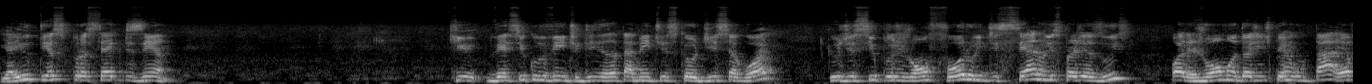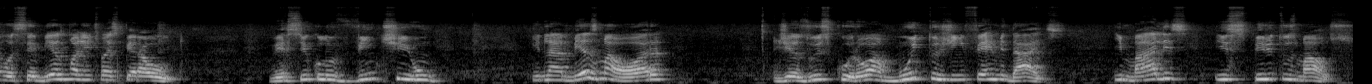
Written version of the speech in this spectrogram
E aí o texto prossegue dizendo que versículo 20 diz exatamente isso que eu disse agora, que os discípulos de João foram e disseram isso para Jesus. Olha, João mandou a gente perguntar: é você mesmo ou a gente vai esperar outro? Versículo 21. E na mesma hora, Jesus curou a muitos de enfermidades, e males e espíritos maus,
